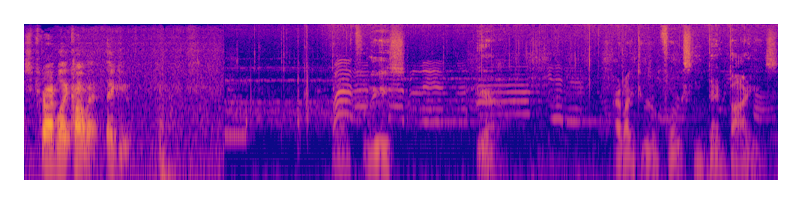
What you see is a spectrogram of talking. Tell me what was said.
Subscribe, like, comment. Thank you. Police? Yeah. I'd like to report some dead bodies.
